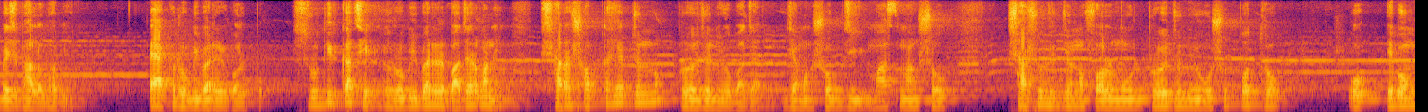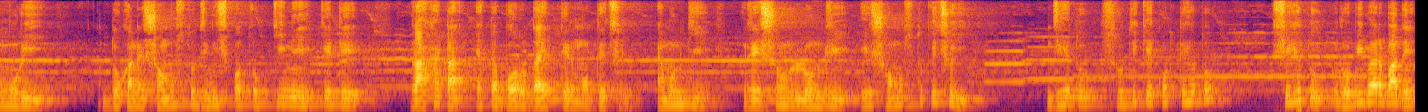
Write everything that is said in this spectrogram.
বেশ ভালোভাবেই। এক রবিবারের গল্প। শ্রুতির কাছে রবিবারের বাজার মানে সারা সপ্তাহের জন্য প্রয়োজনীয় বাজার, যেমন সবজি, মাছ, মাংস, শাশুড়ির জন্য ফলমূল, প্রয়োজনীয় ওষুধপত্র ও এবং মুড়ি। দোকানের সমস্ত জিনিসপত্র কিনে কেটে রাখাটা একটা বড় দায়িত্বের মধ্যে ছিল। এমনকি রেশন, লন্ড্রি এই সমস্ত কিছুই যেহেতু শ্রুতিকে করতে হতো, সেহেতু রবিবার বাদে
